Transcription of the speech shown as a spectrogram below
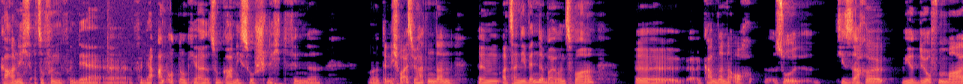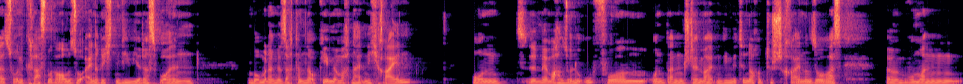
gar nicht, also von, von, der, äh, von der Anordnung her so gar nicht so schlecht finde. Ja, denn ich weiß, wir hatten dann, ähm, als dann die Wende bei uns war, äh, kam dann auch so die Sache, wir dürfen mal so einen Klassenraum so einrichten, wie wir das wollen. Und wo wir dann gesagt haben, na okay, wir machen halt nicht rein und äh, wir machen so eine U-Form und dann stellen wir halt in die Mitte noch einen Tisch rein und sowas, äh, wo man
